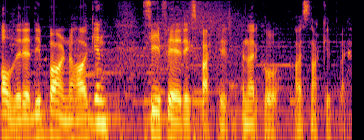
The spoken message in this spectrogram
allerede i barnehagen, sier flere eksperter NRK har snakket med.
